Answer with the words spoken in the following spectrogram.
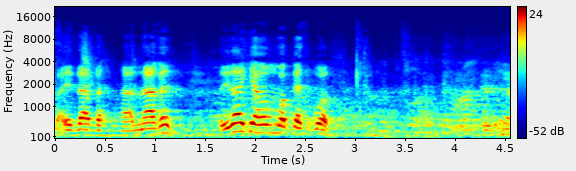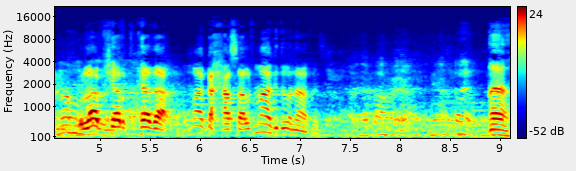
فإذا به النافذ إذا جاهم وقت بوقت. ولا بشرط كذا. ما قد حصل ما قدوا نافذ. آه.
